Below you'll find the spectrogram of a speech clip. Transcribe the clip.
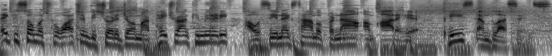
Thank you so much for watching. Be sure to join my Patreon community. I will see you next time, but for now, I'm out of here. Peace and blessings.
